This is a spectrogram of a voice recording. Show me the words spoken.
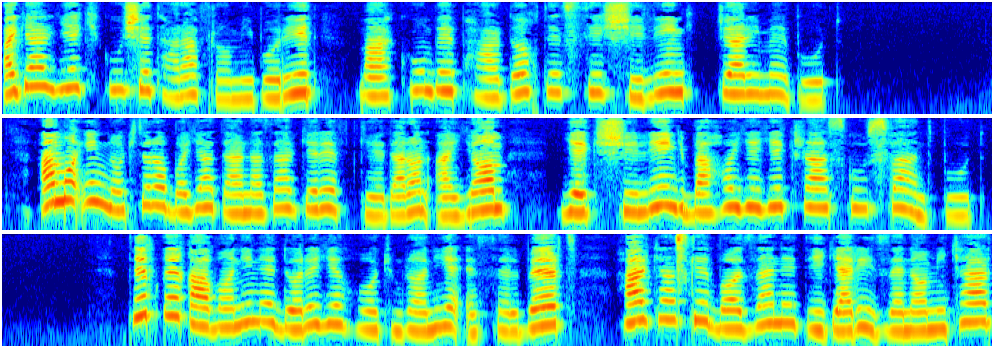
اگر یک گوش طرف را می برید محکوم به پرداخت سی شیلینگ جریمه بود. اما این نکته را باید در نظر گرفت که در آن ایام یک شیلینگ بهای یک رأس گوسفند بود طبق قوانین دوره حکمرانی اسلبرت هر کس که با زن دیگری زنا می کرد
